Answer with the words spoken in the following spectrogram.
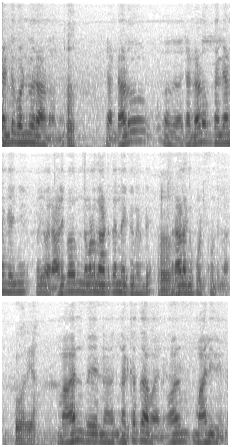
രണ്ട് പെണ്ണുവരാണോ രണ്ടാളും രണ്ടാൾ കല്യാണം കഴിഞ്ഞ് പോയി. ഒരാളിപ്പം നമ്മളെ നാട്ടിൽ തന്നെ നിൽക്കുന്നുണ്ട്. ഒരാളങ്ങ് പൊടിക്കൊണ്ടില്ല ഓ അതെയാ? മകൻ പിന്നെ നടുക്കത്താ മകൻ. അവൻ മാലിയില്ല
